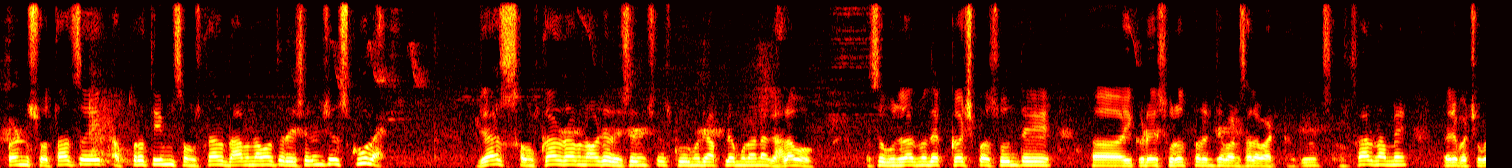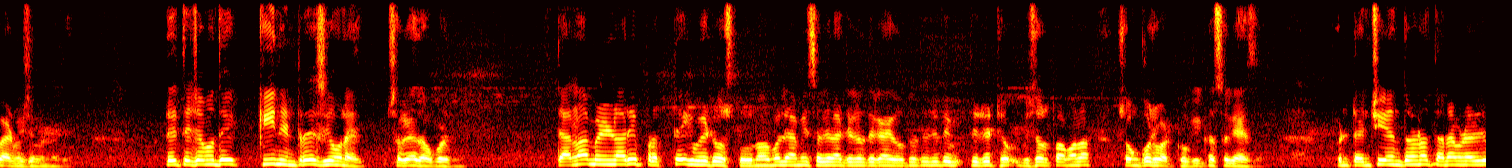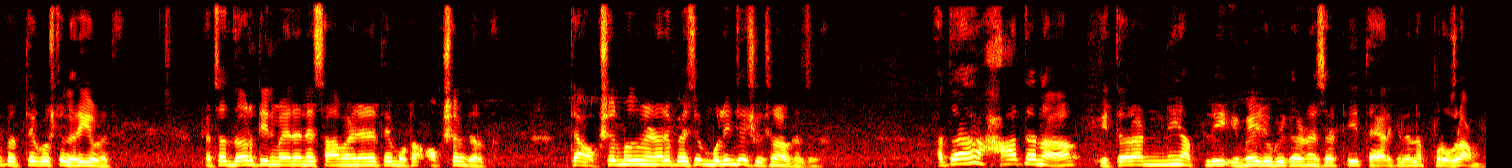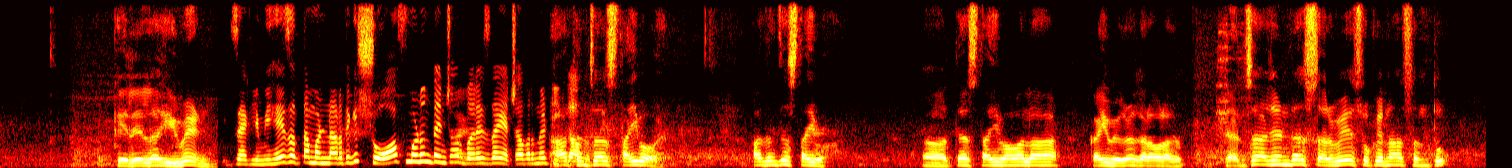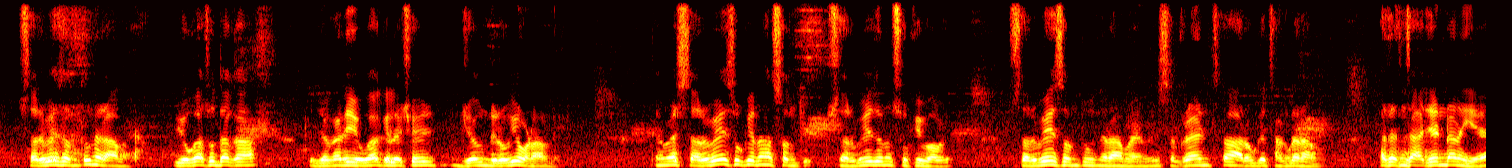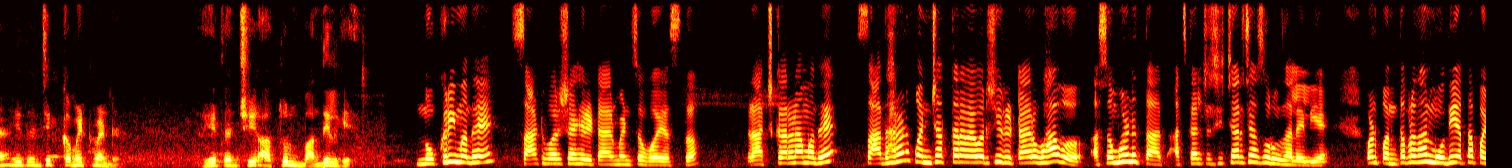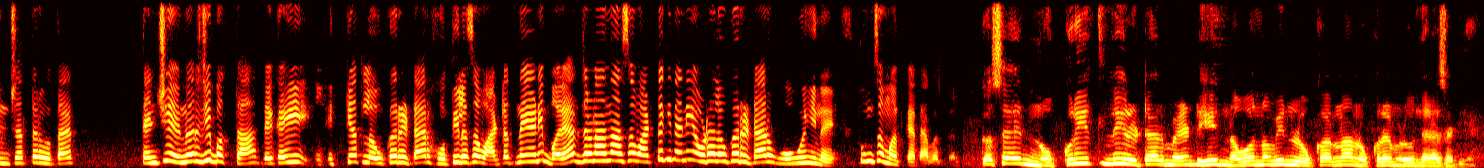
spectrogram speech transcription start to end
पण स्वतःचं एक अप्रतिम संस्कार धाम नावाचं रेसिडेन्शियल स्कूल आहे. ज्या संस्कार धाम नावाच्या रेसिडेन्शियल स्कूलमध्ये आपल्या मुलांना घालावं असं गुजरातमध्ये कच्छपासून ते इकडे सुरतपर्यंतच्या माणसाला वाटतं. की संस्कार नामे मेरे बच्चों का ॲडमिशन मिळणार ते त्याच्यामध्ये कीन इंटरेस्ट घेऊन आहेत सगळ्या धावपळीतून. त्यांना मिळणारी प्रत्येक भेटवस्तू नॉर्मली आम्ही सगळे राज्यकर्ते काय करतो ते तिथे तिथे ठेव विसरतो आम्हाला संकोच वाटतो की कसं घ्यायचं. पण त्यांची यंत्रणा त्यांना मिळालेली प्रत्येक गोष्ट घरी घेऊन येते. त्याचा दर तीन महिन्याने सहा महिन्याने ते मोठं ऑप्शन करतात. त्या ऑप्शनमधून येणारे पैसे मुलींच्या शिक्षणावर खर्च करतात. आता हा त्यांना इतरांनी आपली इमेज उभी करण्यासाठी तयार केलेला प्रोग्राम केलेला इव्हेंट एक्झॅक्टली मी हेच आता म्हणणार होते की शो ऑफ म्हणून त्यांच्यावर बरेचदा याच्यावरनं हा टीका त्यांचा होते. स्थायी भाव आहे. हा त्यांचा स्थायी भाव. अं, त्या स्थायी भावाला काही वेगळं करावं लागत. त्यांचा अजेंडा सर्वे सुखिना संतू सर्वे संतू निरामया. योगासुद्धा का तर जगाने योगा केल्याशिवाय जग निरोगी होणार नाही. त्यामुळे सर्वे सुखिना संतू सर्वे जण सुखी व्हावेत. सर्वे संतू निरामय. म्हणजे सगळ्यांचं आरोग्य चांगलं राहावं. हा त्यांचा अजेंडा नाही आहे. ही त्यांची कमिटमेंट आहे. ही त्यांची आतून बांधिलकी आहे. नोकरीमध्ये साठ वर्ष हे रिटायरमेंटचं वय असतं. राजकारणामध्ये साधारण पंच्याहत्तराव्या वर्षी रिटायर व्हावं असं म्हणतात. आजकाल तशी चर्चा सुरू झालेली आहे. पण पंतप्रधान मोदी आता पंच्याहत्तर होत आहेत त्यांची एनर्जी बघता ते काही इतक्यात लवकर रिटायर होतील असं वाटत नाही आणि बऱ्याच जणांना असं वाटतं की त्यांनी एवढ्या लवकर रिटायर होऊही नये तुमचं मत काय त्याबद्दल? कसं आहे नोकरीतली रिटायरमेंट ही नवनवीन लोकांना नोकऱ्या मिळवून देण्यासाठी आहे.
